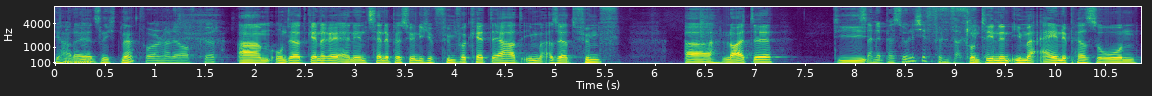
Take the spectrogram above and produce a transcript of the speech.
die hat er jetzt nicht mehr. Vorhin hat er aufgehört. Ähm, und er hat generell, er nennt seine persönliche Fünferkette. Er hat immer, also er hat fünf äh, Leute, die, Seine persönliche Fünferkette. von denen immer eine Person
